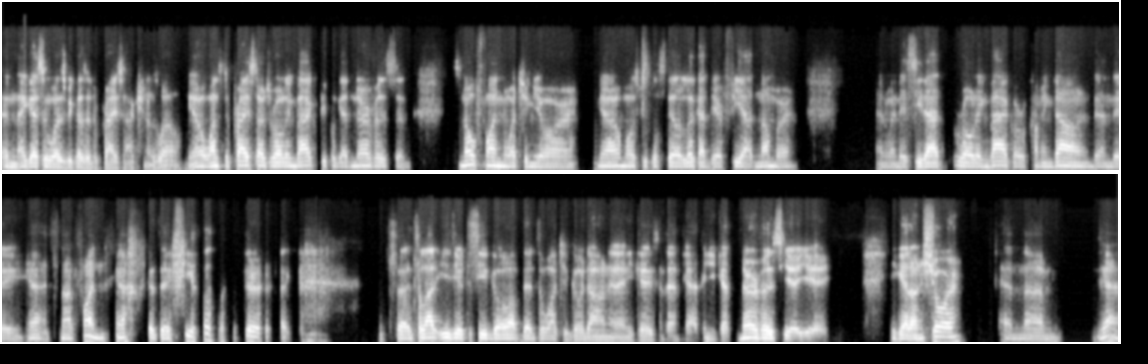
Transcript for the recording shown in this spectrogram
And I guess it was because of the price action as well. You know, once the price starts rolling back, people get nervous, and it's no fun watching your. You know, most people still look at their fiat number and when they see that rolling back or coming down then they yeah it's not fun yeah because they feel they're like it's, uh, it's a lot easier to see it go up than to watch it go down in any case and then yeah then you get nervous you you you get unsure and um yeah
